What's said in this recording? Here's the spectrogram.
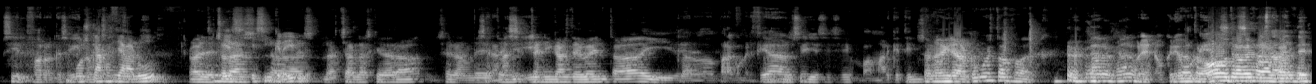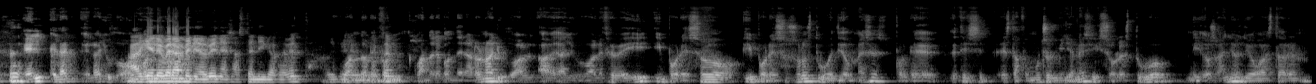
Sí, el faro que seguir. moscas ¿no? hacia la luz. A ver, de hecho, Es- las, es increíble. Las, las charlas que dará serán de Serán tec- así. técnicas de venta y de... Claro, para comercial, sí, sí, sí, para marketing. Son a ¿cómo estafar? claro, claro. Hombre, no creo Otro- porque otra vez a la él, él, él ayudó. A alguien cuando- le hubieran venido bien esas técnicas de venta. Que Cuando le, con- cuando le condenaron ayudó al, ayudó al FBI y por eso y por eso solo estuvo 22 meses porque es decir, estafó muchos millones y solo estuvo ni dos años llegó a estar en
